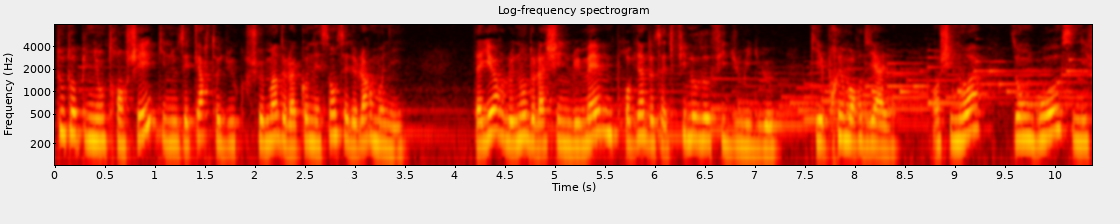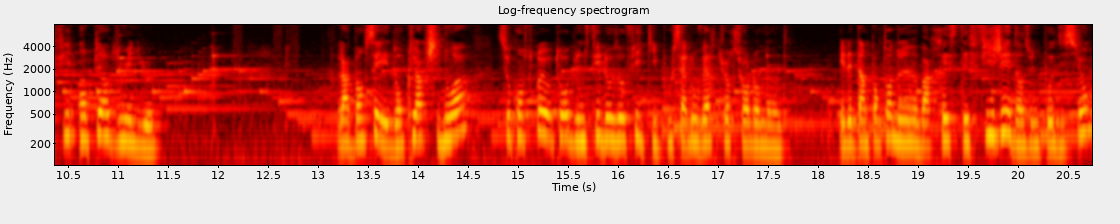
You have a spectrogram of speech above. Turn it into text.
toute opinion tranchée qui nous écarte du chemin de la connaissance et de l'harmonie. D'ailleurs, le nom de la Chine lui-même provient de cette philosophie du milieu, qui est primordiale. En chinois, Zhongguo signifie empire du milieu. La pensée et donc l'art chinois se construit autour d'une philosophie qui pousse à l'ouverture sur le monde. Il est important de ne pas rester figé dans une position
